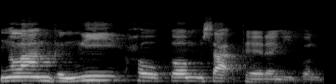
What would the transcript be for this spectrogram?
nglanggengi hukum saderengipun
